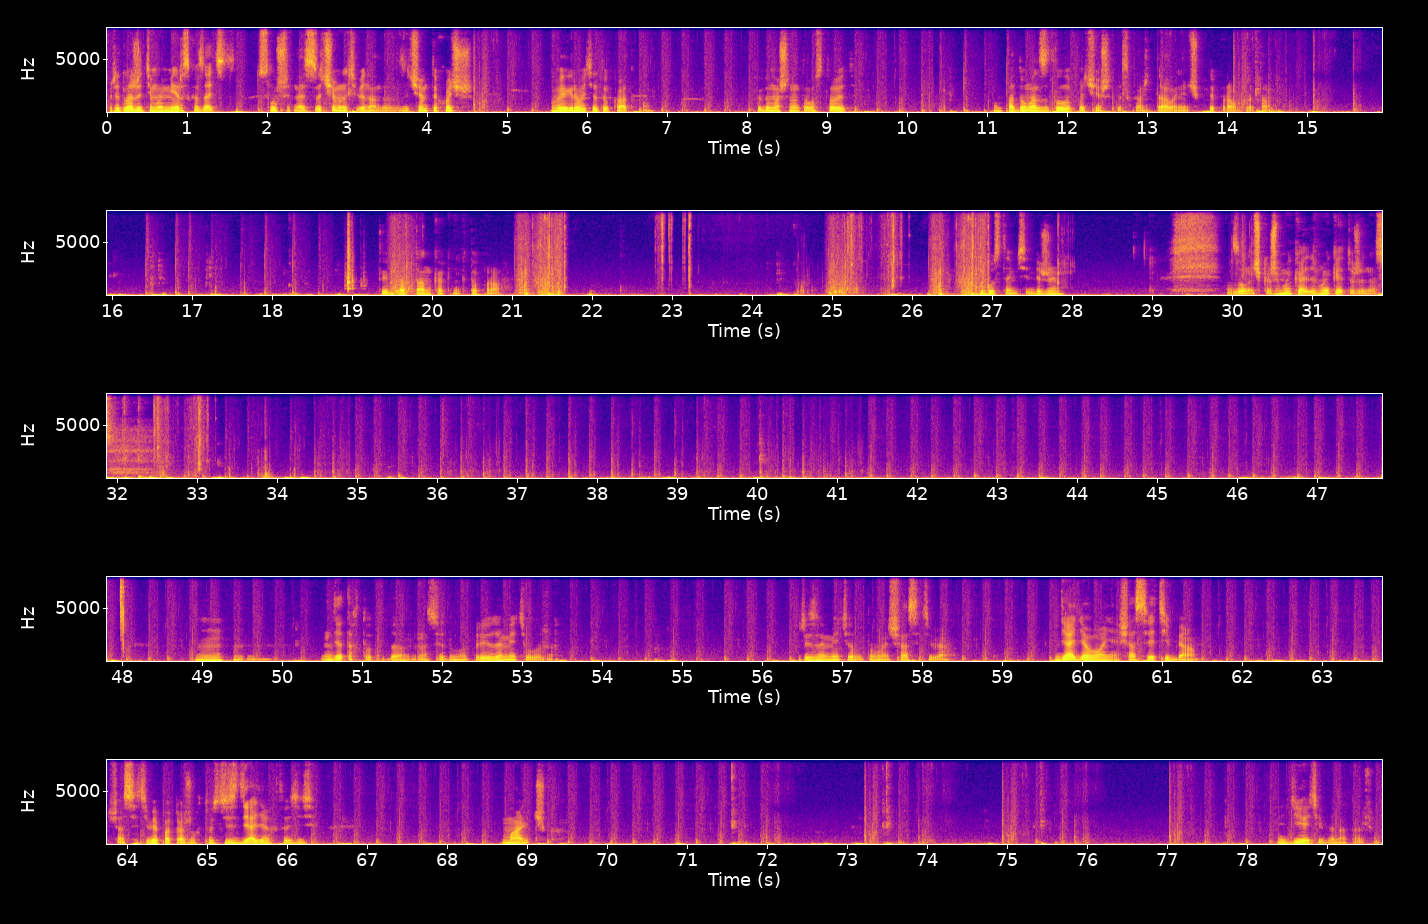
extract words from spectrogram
Предложить ему мир, сказать, слушай, Настя, зачем оно тебе надо? Зачем ты хочешь выигрывать эту катку. Ты думаешь, оно того стоит? Он подумает, затылок почешет и скажет, да, Ванючек, ты прав, братан. Ты, братан, как никто прав. Бустаемся, бежим. Зоночка жмыкает, жмыкает уже нас. Где-то кто-то, да, нас, я думаю, призаметил уже. Призаметил, думаю, сейчас я тебя. Дядя Ваня, сейчас я тебя. Сейчас я тебе покажу, кто здесь дядя, кто здесь мальчик. Иди, я тебя накажу.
